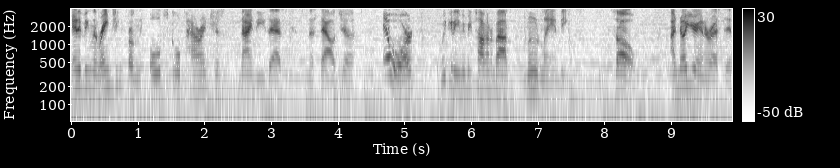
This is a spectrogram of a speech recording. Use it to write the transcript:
anything that ranging from the old school Power Rangers 90s esque nostalgia, or we could even be talking about moon landings. So, I know you're interested,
